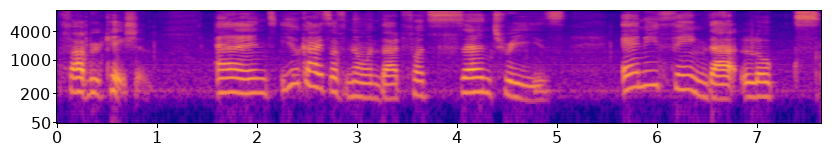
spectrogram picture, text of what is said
fabrication. And you guys have known that for centuries, anything that looks,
